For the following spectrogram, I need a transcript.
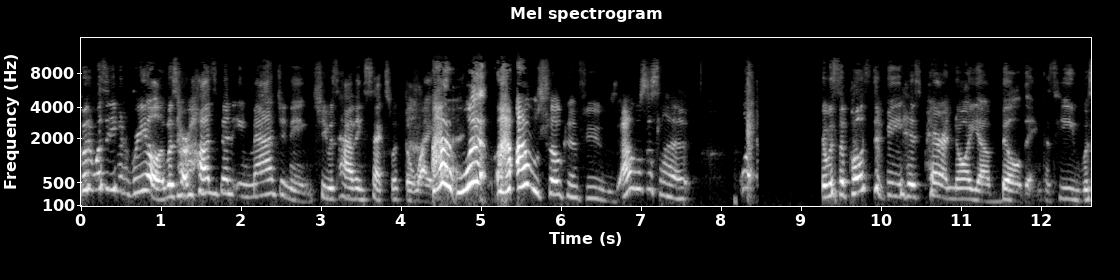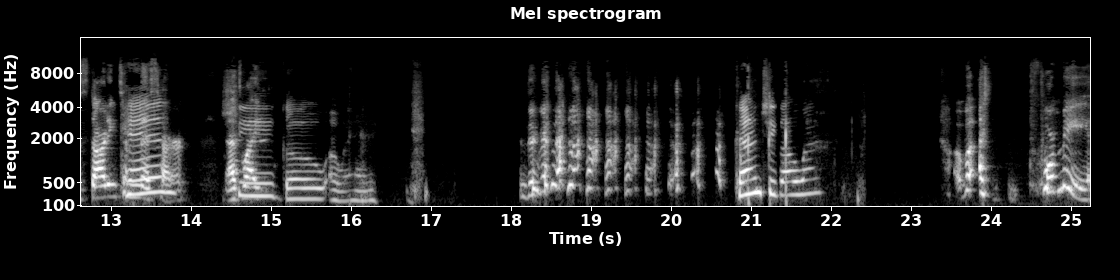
but it wasn't even real. It was her husband imagining she was having sex with the white. I, guy. what i was so confused i was just like It was supposed to be his paranoia building because he was starting to miss her. That's why she why. go away can she go away but uh, for me,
